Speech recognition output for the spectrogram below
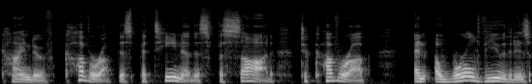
kind of cover-up, this patina, this facade to cover up and a worldview that is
